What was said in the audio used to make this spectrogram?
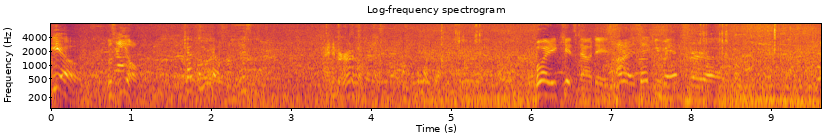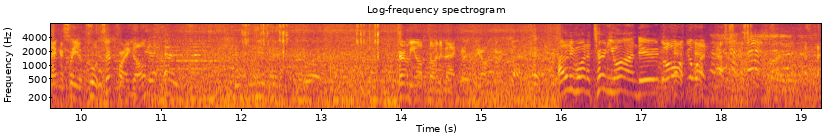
EO. Who's Eo? Captain EO from Disney. I never heard of him. Boy, you kids nowadays. All right, thank you, man, for. Uh, I can show you a cool trick before I go. Turn me off though in the back. Turn me off. I don't even want to turn you on, dude. Oh, good one.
